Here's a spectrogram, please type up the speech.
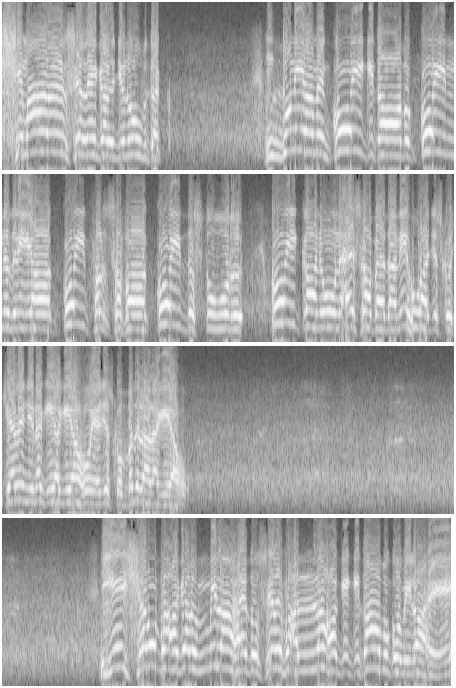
شمال سے لے کر جنوب تک، دنیا میں کوئی کتاب، کوئی نظریہ، کوئی فلسفہ، کوئی دستور، کوئی قانون ایسا پیدا نہیں ہوا جس کو چیلنج نہ کیا گیا ہو یا جس کو بدلا نہ گیا ہو۔ یہ شرف اگر ملا ہے تو صرف اللہ کی کتاب کو ملا ہے۔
